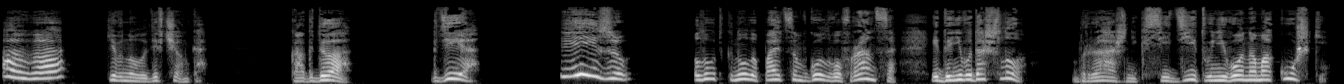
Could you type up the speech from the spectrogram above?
«Ага», — кивнула девчонка. «Когда? Где?» «Вижу!» Лу ткнула пальцем в голову Франца, и до него дошло. Бражник сидит у него на макушке.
